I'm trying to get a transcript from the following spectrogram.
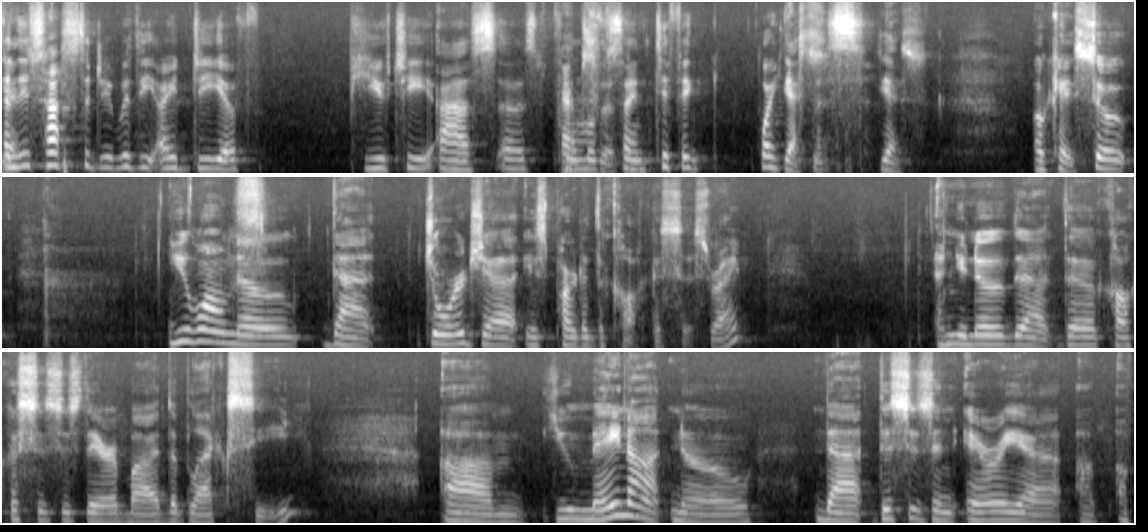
And Yes. this has to do with the idea of beauty as a form Absolutely. of scientific Yes. whiteness. Yes. Okay, so you all know that Georgia is part of the Caucasus, right? And you know that the Caucasus is there by the Black Sea. Um, you may not know that this is an area of, of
